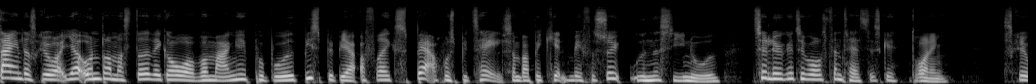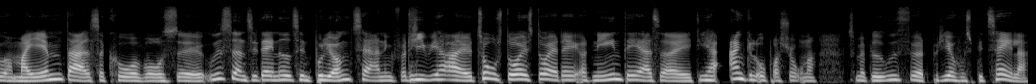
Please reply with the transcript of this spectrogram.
Der er en, der skriver, jeg undrer mig stadigvæk over, hvor mange på både Bispebjerg og Frederiksberg Hospital, som var bekendt med forsøg uden at sige noget. Tillykke til vores fantastiske dronning skriver Mariem, der altså koger vores øh, udsendelse i dag ned til en bouillonterning, fordi vi har øh, to store historier i dag, og den ene, det er altså øh, de her ankeloperationer, som er blevet udført på de her hospitaler,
